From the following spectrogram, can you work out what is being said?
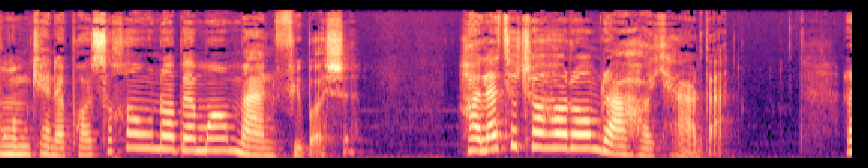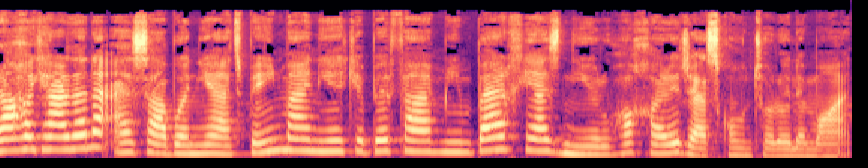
ممکنه پاسخ اونا به ما منفی باشه. حالت چهارم رها کردن رها کردن عصبانیت به این معنیه که بفهمیم برخی از نیروها خارج از کنترل ما هن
